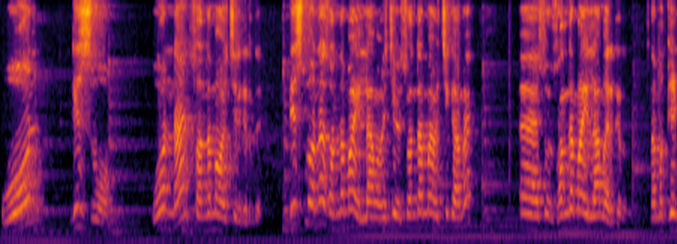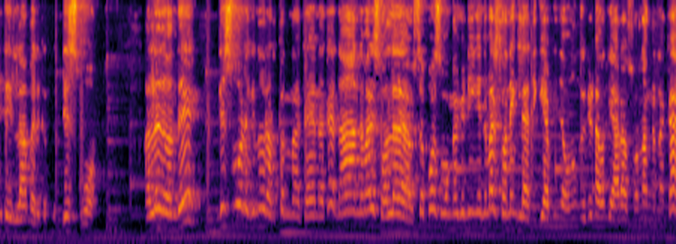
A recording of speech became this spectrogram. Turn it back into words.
ஓன் டிஸ் ஓன் ஓன்னா சொந்தமா வச்சிருக்கிறது. டிஸ் ஓன்னா சொந்தமா இல்லாம வச்சு சொந்தமா வச்சுக்காம சொ- சொந்தமா இல்லாம இருக்கிறது. நமக்குன்ட்டு இல்லாம இருக்கிறது. டிஸ் ஓன் அல்லது வந்து டிஸ்வோனுக்கு இன்னொரு அர்த்தம்னாக்கா என்னக்கா? நான் அந்த மாதிரி சொல்ல சப்போஸ் உங்ககிட்ட நீங்க இந்த மாதிரி சொன்னீங்களா இன்னைக்கு அப்படின்னு உங்ககிட்ட வந்து யாராவது சொன்னாங்கன்னாக்கா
